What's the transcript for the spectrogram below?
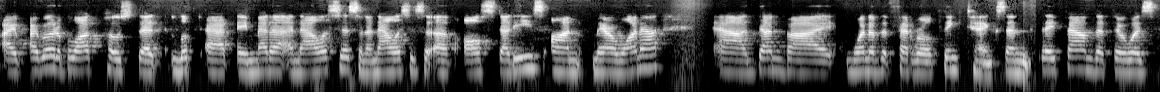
I, I, wrote a blog post that looked at a meta analysis, an analysis of all studies on marijuana uh, done by one of the federal think tanks. And they found that there was.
